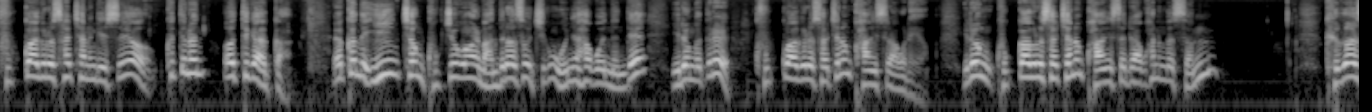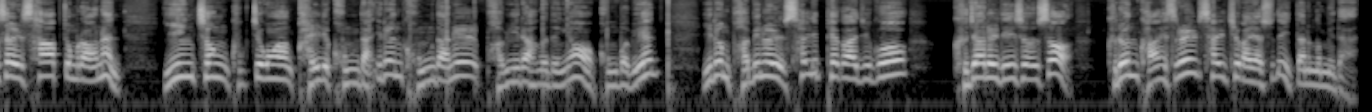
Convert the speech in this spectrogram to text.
국가기로 설치하는 게 있어요. 그때는 어떻게 할까? 예컨대 인천 국제공항을 만들어서 지금 운영하고 있는데 이런 것들을 국가기로 설치하는 광역시라고 그래요. 이런 국가기로 설치하는 광역시라고 하는 것은 그것을 사업종으로 하는 인천 국제공항 관리 공단 이런 공단을 법인이라 하거든요. 공법인 이런 법인을 설립해 가지고 그 자를 내세워서 그런 광역시를 설치 관리할 수도 있다는 겁니다.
